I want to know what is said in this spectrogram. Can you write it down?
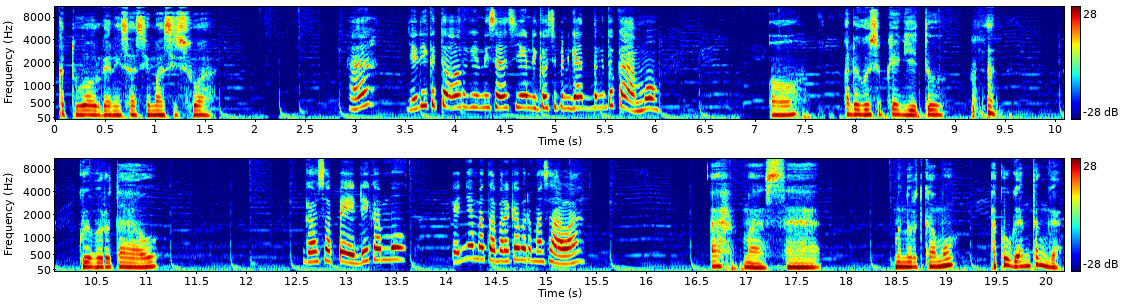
ketua organisasi mahasiswa. Hah? Jadi ketua organisasi yang digosipin ganteng itu kamu? Oh, ada gosip kayak gitu. gue baru tahu. Gak usah pede kamu. Kayaknya mata mereka bermasalah. Ah, masa? Menurut kamu, aku ganteng nggak?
